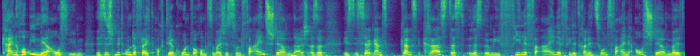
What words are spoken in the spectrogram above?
kein Hobby mehr ausüben. Es ist mitunter vielleicht auch der Grund, warum zum Beispiel so ein Vereinssterben da ist. Also es ist ja ganz, ganz krass, dass, dass irgendwie viele Vereine, viele Traditionsvereine aussterben, weil es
